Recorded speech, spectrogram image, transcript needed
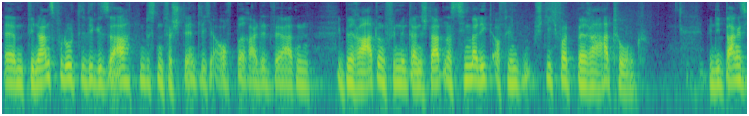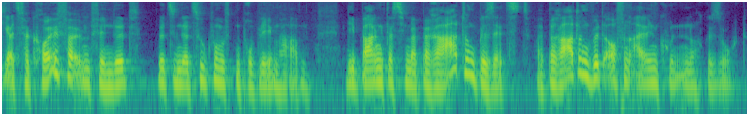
Ähm, Finanzprodukte, wie gesagt, müssen verständlich aufbereitet werden. Die Beratung findet dann statt. Und das Thema liegt auf dem Stichwort Beratung. Wenn die Bank sich als Verkäufer empfindet, wird sie in der Zukunft ein Problem haben. Wenn die Bank das Thema Beratung besetzt, weil Beratung wird auch von allen Kunden noch gesucht.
